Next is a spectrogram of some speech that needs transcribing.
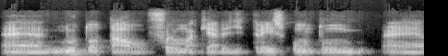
é, no total, foi uma queda de 3,1%, é,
